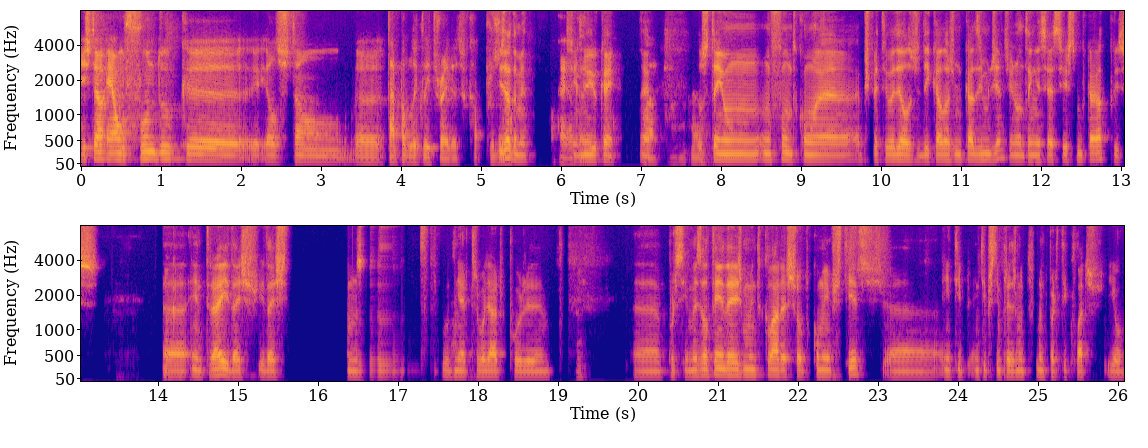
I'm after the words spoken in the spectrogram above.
Isto é, é um fundo que eles estão. Uh, está publicly traded, presumo. Exatamente. Okay, Sim, okay. no UK. É. Claro, okay. Eles têm um, um fundo com a, a, perspectiva deles dedicado aos mercados emergentes. Eu não tenho acesso a este mercado, por isso uh, entrei e deixo, e deixo o, dinheiro trabalhar por, uh, por si. Mas ele tem ideias muito claras sobre como investir uh, em, tipo, em, tipos de empresas muito, muito particulares e eu,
